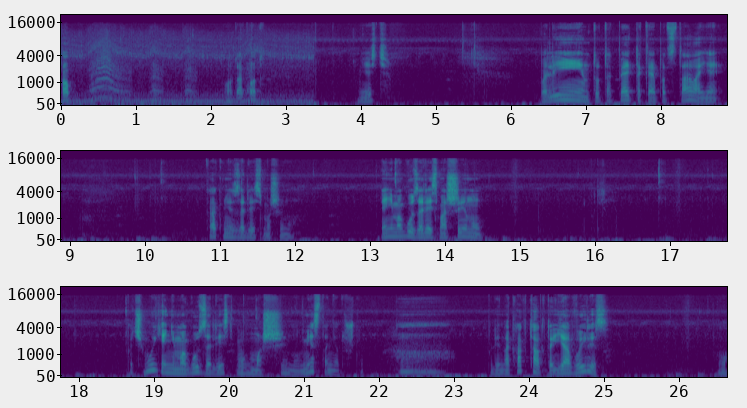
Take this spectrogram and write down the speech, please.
Оп. Вот так вот. Есть. Блин, тут опять такая подстава. Я... Как мне залезть в машину? Я не могу залезть в машину. Почему я не могу залезть в машину? Места нету, что ли? Блин, а как так-то? Я вылез. О,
